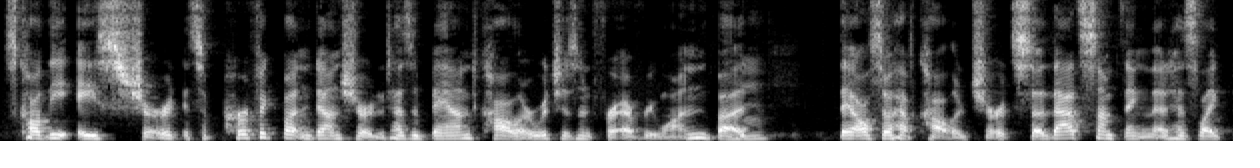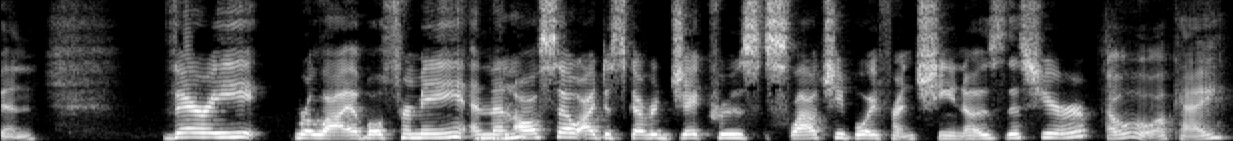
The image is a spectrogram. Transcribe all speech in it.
It's called the Ace shirt. It's a perfect button-down shirt. It has a band collar, which isn't for everyone, but Mhm. they also have collared shirts. So that's something that has like been very reliable for me. And then Mhm. also I discovered J. Crew's slouchy boyfriend chinos this year, Oh, okay.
